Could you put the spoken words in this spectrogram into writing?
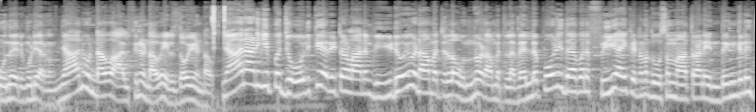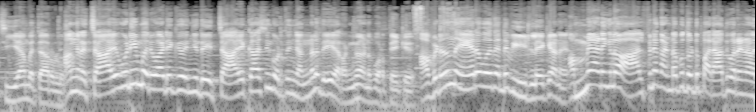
മൂന്ന് പേരും കൂടി ഇറങ്ങും. ഞാനും ഉണ്ടാവും ആൽഫിനും ഉണ്ടാവും എൽദോയും ഉണ്ടാവും. ഞാനാണെങ്കിൽ ഇപ്പൊ ജോലിക്ക് കയറിയിട്ടുള്ളതാനും വീഡിയോയും ഇടാൻ പറ്റില്ല ഒന്നും ഇടാൻ പറ്റില്ല. വല്ലപ്പോഴും ഇതേപോലെ ഫ്രീ ആയി കിട്ടുന്ന ദിവസം മാത്രമാണ് എന്തെങ്കിലും ചെയ്യാൻ പറ്റാറുള്ളൂ. അങ്ങനെ ചായ കുടിയും പരിപാടിയൊക്കെ കഴിഞ്ഞ് ഇതേ ചായക്കാശും കൊടുത്ത് ഞങ്ങൾ ഇതേ ഇറങ്ങുകയാണ് പുറത്തേക്ക്. അവിടെ നിന്ന് നേരെ പോയത് എന്റെ വീട്ടിലേക്കാണ്. അമ്മയാണെങ്കിലോ ആൽഫിനെ കണ്ടപ്പോ തൊട്ട് പരാതി പറയണാണ്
